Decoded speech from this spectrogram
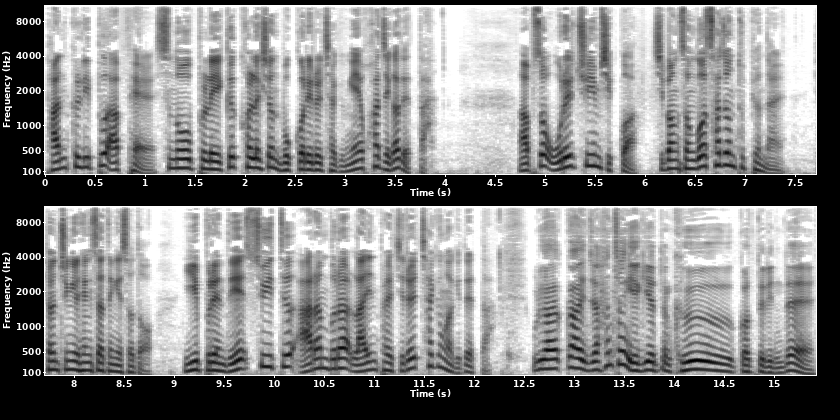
반클리프 아펠 스노우 플레이크 컬렉션 목걸이를 착용해 화제가 됐다. 앞서 올해 취임식과 지방선거 사전투표 날, 현충일 행사 등에서도 이 브랜드의 스위트 알함브라 라인 팔찌를 착용하기도 했다. 우리가 아까 이제 한창 얘기했던 그 것들인데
